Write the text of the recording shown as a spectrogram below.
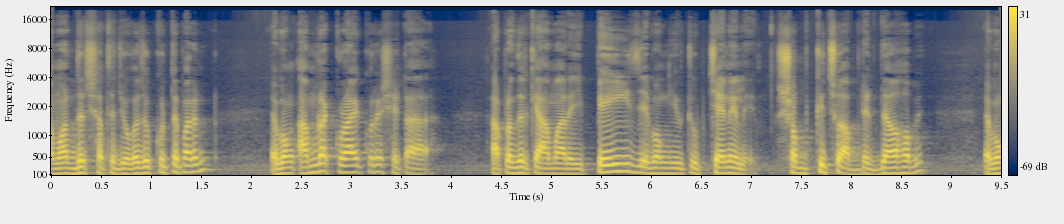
আমাদের সাথে যোগাযোগ করতে পারেন এবং আমরা ক্রয় করে সেটা আপনাদেরকে আমার এই পেজ এবং ইউটিউব চ্যানেলে সব কিছু আপডেট দেওয়া হবে এবং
